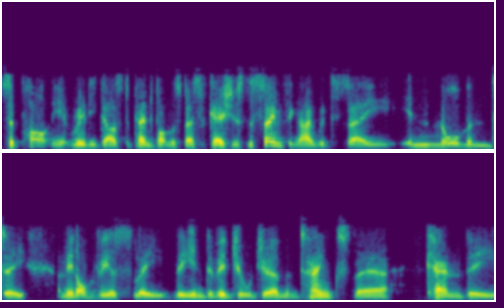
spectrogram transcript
so partly it really does depend upon the specifications. The same thing I would say in Normandy. I mean, obviously the individual German tanks there can be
